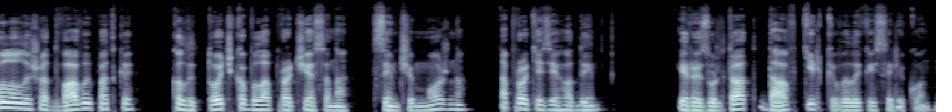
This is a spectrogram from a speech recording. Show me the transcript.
було лише два випадки, коли точка була прочесана всім чим можна на протязі годин, і результат дав тільки великий силікон.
